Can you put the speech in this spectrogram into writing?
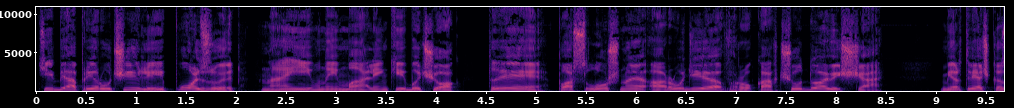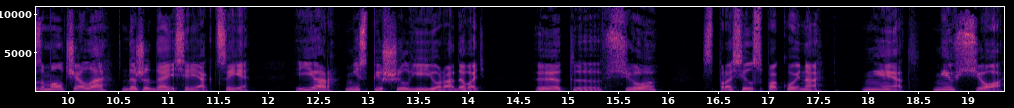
тебя приручили и пользует. Наивный маленький бычок, ты — послушное орудие в руках чудовища. Мертвячка замолчала, дожидаясь реакции. Яр не спешил ее радовать. «Это все?» — спросил спокойно. «Нет, не все».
